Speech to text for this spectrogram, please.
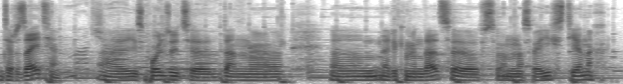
Дерзайте, используйте данную рекомендацию на своих стенах –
